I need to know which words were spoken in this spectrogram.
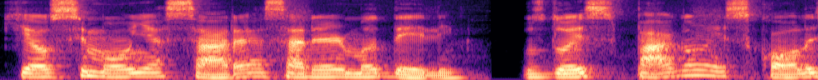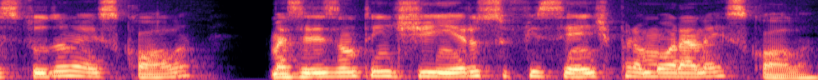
que é o Simon e a Sara, a Sara é a irmã dele. Os dois pagam a escola, estudam na escola, mas eles não têm dinheiro suficiente para morar na escola.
